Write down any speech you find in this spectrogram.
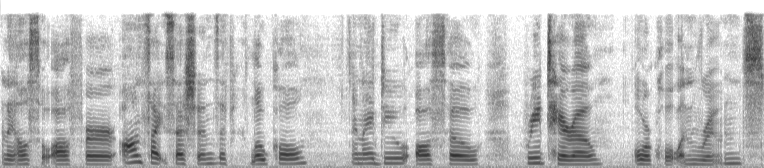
and I also offer on-site sessions if you're local and I do also read tarot, oracle and runes.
